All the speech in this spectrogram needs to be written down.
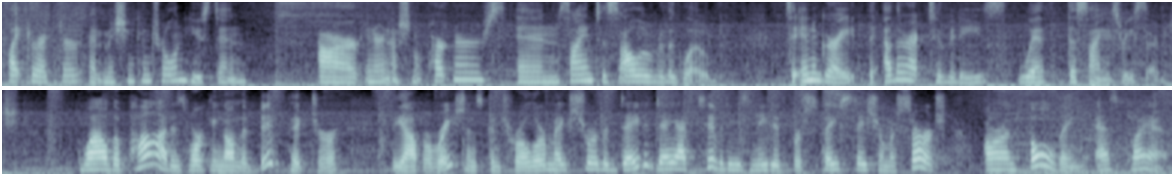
flight director at Mission Control in Houston, our international partners, and scientists all over the globe to integrate the other activities with the science research. While the pod is working on the big picture, the operations controller makes sure the day-to-day activities needed for space station research are unfolding as planned.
